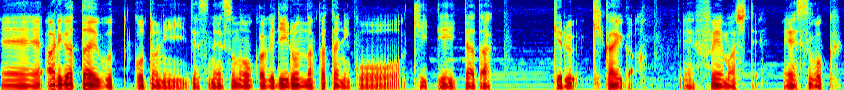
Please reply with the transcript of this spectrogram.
えー、ありがたいことにですねそのおかげでいろんな方にこう聞いていただける機会が、えー、増えまして、えー、すごく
